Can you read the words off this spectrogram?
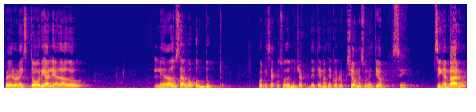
pero la historia le ha dado le ha dado un salvoconducto porque se acusó de muchos de temas de corrupción en su gestión. Sí. Sin embargo,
